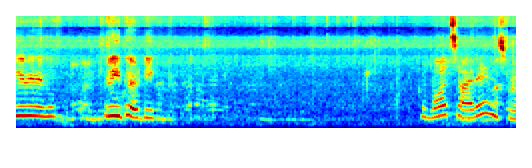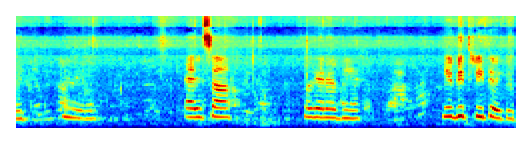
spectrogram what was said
ये भी देखो थ्री थर्टी तो बहुत सारे हैं इसमें। एल्सा वगैरह भी है। ये भी थ्री थर्टी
